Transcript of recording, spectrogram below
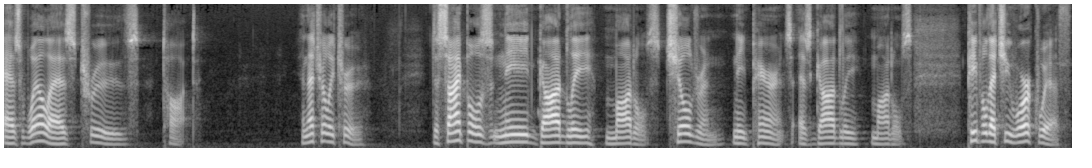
as well as truths taught. And that's really true. Disciples need godly models. Children need parents as godly models. People that you work with,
